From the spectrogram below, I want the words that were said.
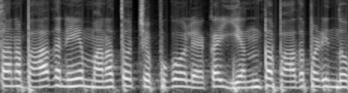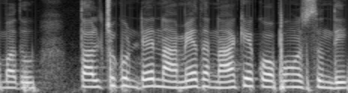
తన బాధని మనతో చెప్పుకోలేక ఎంత బాధపడిందో మధు. తలుచుకుంటే నా మీద నాకే కోపం వస్తుంది.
